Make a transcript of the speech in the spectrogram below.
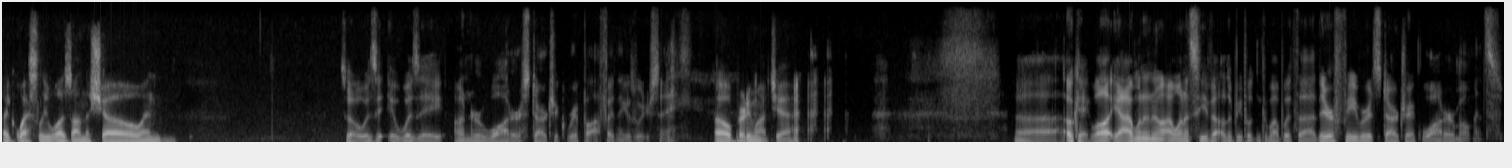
like Wesley was on the show, and So it was it was a underwater Star Trek ripoff. I think is what you're saying. oh, pretty much, yeah. Uh, okay, well, yeah, I want to know. I want to see if other people can come up with uh, their favorite Star Trek water moments.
